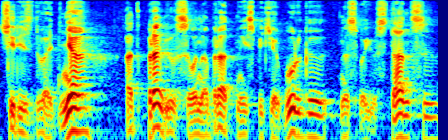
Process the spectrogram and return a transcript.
Через два дня отправился он обратно из Петербурга на свою станцию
